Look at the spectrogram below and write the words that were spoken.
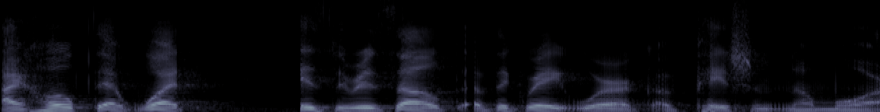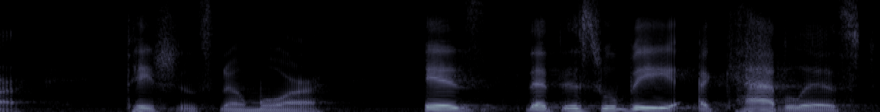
I hope that what is the result of the great work of Patient No More, Patients No More, is that this will be a catalyst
